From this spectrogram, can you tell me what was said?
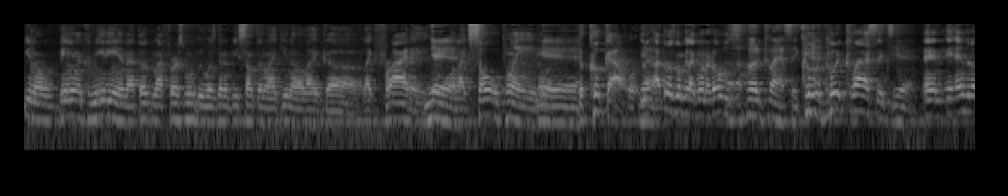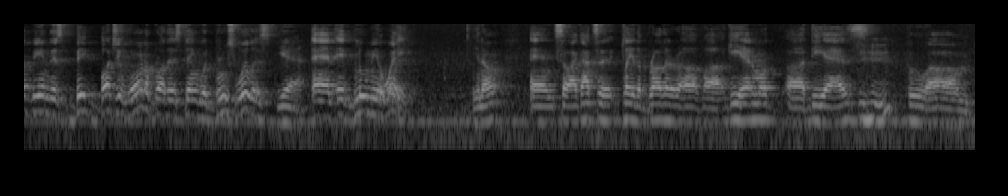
you know, being a comedian, I thought my first movie was going to be something like, you know, like uh, like Friday Yeah. or like Soul Plane or Yeah, yeah, yeah. The Cookout. Or, know, I thought it was going to be like one of those A hood classic. Hood, good classics. Yeah. And it ended up being this big budget Warner Brothers thing with Bruce Willis. Yeah. And it blew me away, you know? And so I got to play the brother of uh, Guillermo uh, Diaz, Mm-hmm. who um,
